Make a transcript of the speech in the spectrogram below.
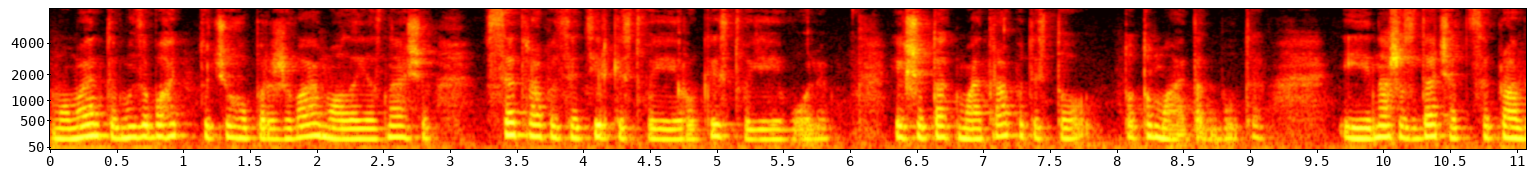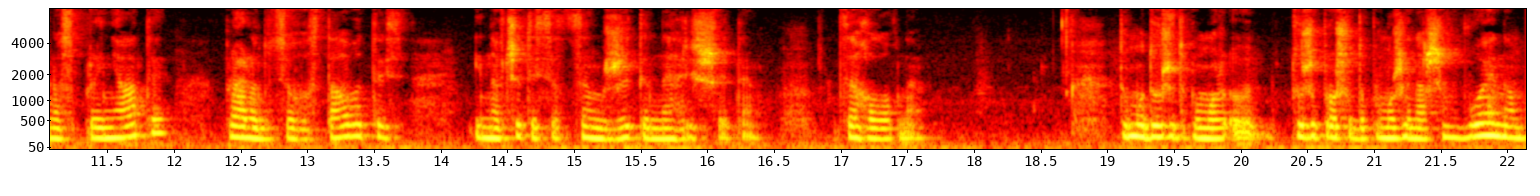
моменти. Ми за багато чого переживаємо, але я знаю, що все трапиться тільки з твоєї руки, з твоєї волі. Якщо так має трапитись, то, то, то має так бути. І наша задача це правильно сприйняти, правильно до цього ставитись і навчитися цим жити, не грішити. Це головне. Тому дуже допомож... дуже прошу допоможи нашим воїнам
